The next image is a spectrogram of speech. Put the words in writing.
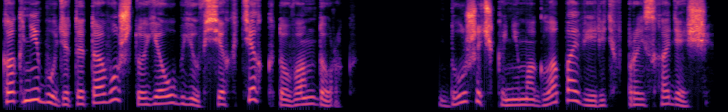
Как не будет и того, что я убью всех тех, кто вам дорог. Душечка не могла поверить в происходящее.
